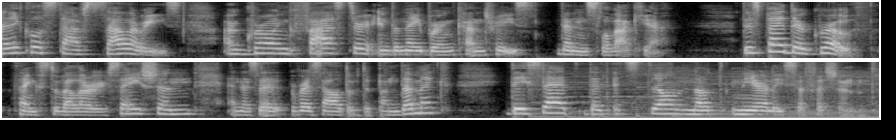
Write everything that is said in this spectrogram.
medical staff's salaries are growing faster in the neighboring countries than in Slovakia. Despite their growth, thanks to valorization and as a result of the pandemic, they said that it's still not nearly sufficient.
